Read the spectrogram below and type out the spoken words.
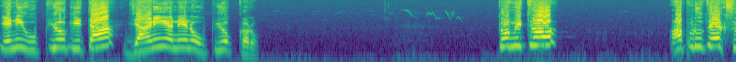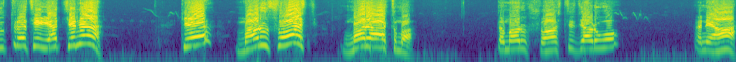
એની ઉપયોગિતા જાણી અને એનો ઉપયોગ કરો. તો મિત્રો, આપણું તો એક સૂત્ર છે, યાદ છે ને? કે મારું સ્વાસ્થ્ય મારા હાથમાં. તમારું સ્વાસ્થ્ય જાળવો અને હા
